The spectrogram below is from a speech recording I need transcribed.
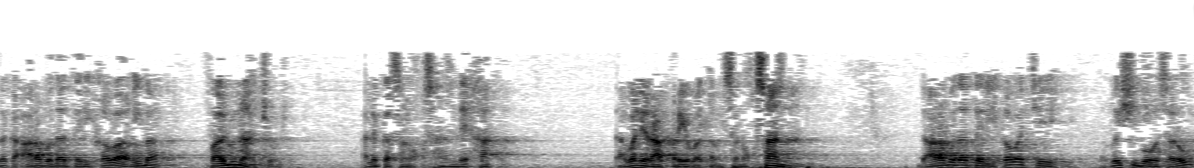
ځکه عربو دا طریقه وه هغوی به فالونه اچول هلکه څه نقصان دی ښه دا ولې را پرېوتم څه نقصان د عربو دا طریقه وه چې غشي به ورسره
